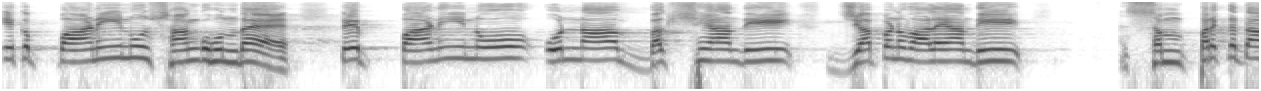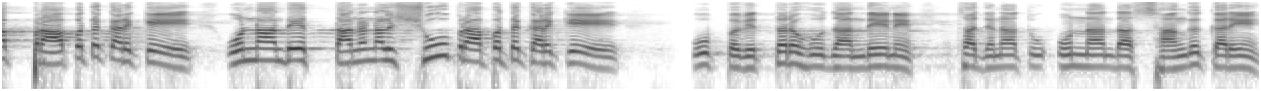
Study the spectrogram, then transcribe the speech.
ਇੱਕ ਪਾਣੀ ਨੂੰ ਸੰਗ ਹੁੰਦਾ ਹੈ ਤੇ ਪਾਣੀ ਨੂੰ ਉਹਨਾਂ ਬਖਸ਼ਿਆਂ ਦੀ, ਜਪਣ ਵਾਲਿਆਂ ਦੀ ਸੰਪਰਕਤਾ ਪ੍ਰਾਪਤ ਕਰਕੇ, ਉਹਨਾਂ ਦੇ ਤਨ ਨਾਲ ਛੂ ਪ੍ਰਾਪਤ ਕਰਕੇ ਉਹ ਪਵਿੱਤਰ ਹੋ ਜਾਂਦੇ ਨੇ। ਸੱਜਣਾ, ਤੂੰ ਉਹਨਾਂ ਦਾ ਸੰਗ ਕਰੇ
